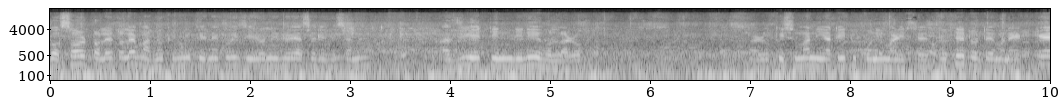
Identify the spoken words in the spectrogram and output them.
গছৰ তলে তলে মানুহখিনি কেনেকৈ জিৰণি লৈ আছে দেখিছানে? আজি এই তিনিদিনেই হ'ল আৰু। আৰু কিছুমান ইয়াতেই টোপনি মাৰিছে। য'তে ত'তে মানে একে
